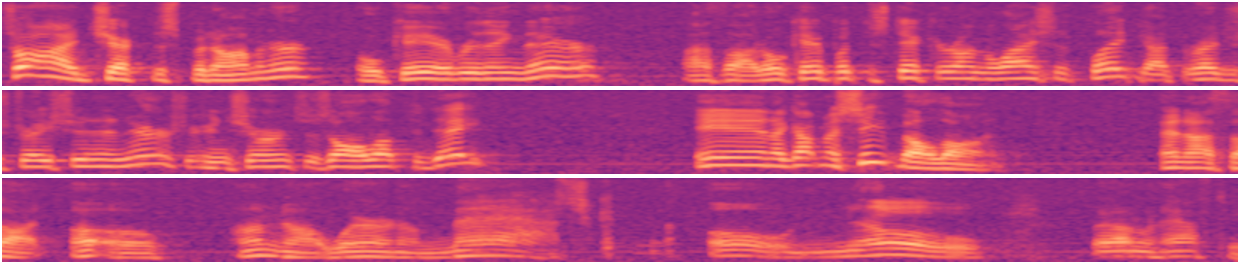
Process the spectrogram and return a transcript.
So I checked the speedometer. Okay, everything there. I thought, okay, put the sticker on the license plate, got the registration in there, insurance is all up to date. And I got my seatbelt on. And I thought, uh oh, I'm not wearing a mask. Oh no. But I don't have to.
